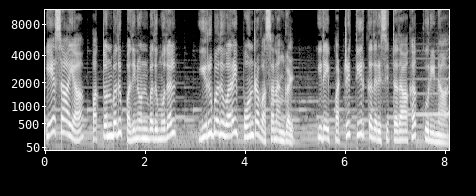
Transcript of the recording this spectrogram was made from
ஏசாயா பத்தொன்பது பதினொன்பது முதல் இருபது வரை போன்ற வசனங்கள் இதை பற்றி தீர்க்கதரிசித்ததாக கூறினார்.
